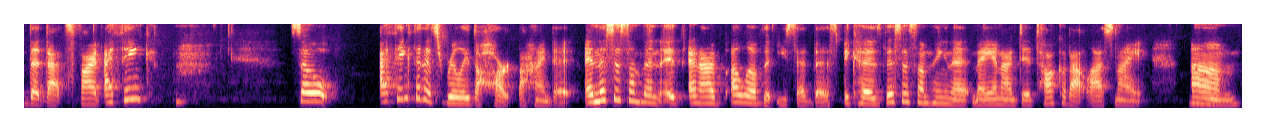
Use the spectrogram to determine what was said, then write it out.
that that's fine i think so i think that it's really the heart behind it and this is something it, and I, I love that you said this because this is something that may and i did talk about last night mm-hmm. um,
